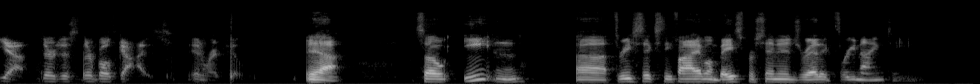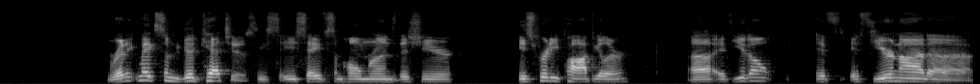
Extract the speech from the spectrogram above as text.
yeah, they're just they're both guys in right field. Yeah. So Eaton, uh, three sixty five on base percentage. Reddick three nineteen. Reddick makes some good catches. He he saved some home runs this year. He's pretty popular. Uh, if you don't, if if you're not, uh,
